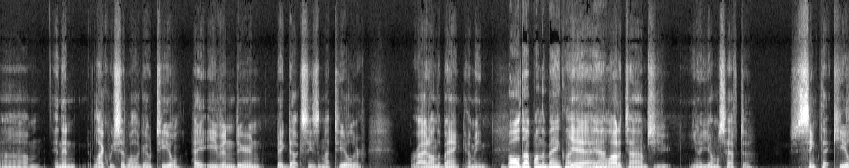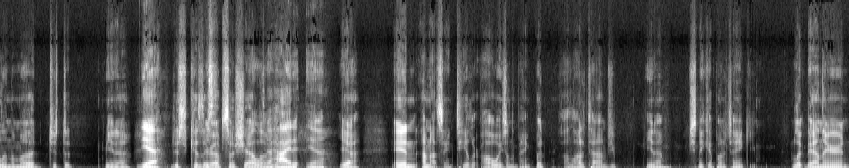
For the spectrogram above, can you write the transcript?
um, and then like we said a while ago, teal. Hey, even during big duck season, my teal are right on the bank. I mean, Balled up on the bank like yeah, and a lot of times you you know you almost have to sink that keel in the mud just to you know yeah. just because they're Just up so shallow. To hide it. Yeah. Yeah, and I'm not saying teal are always on the bank, but a lot of times you you know sneak up on a tank, you look down there, and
